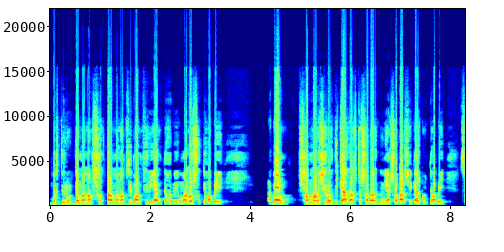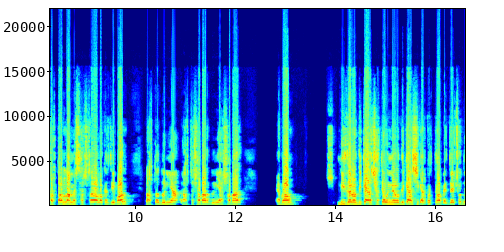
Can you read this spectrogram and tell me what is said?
বস্তুর ঊর্ধ্বে মানব সত্তা, মানব জীবন ফিরিয়ে আনতে হবে, মানুষ হতে হবে এবং সব মানুষের অধিকার রাষ্ট্রসভার দুনিয়া সবার স্বীকার করতে হবে। ষষ্ঠার নামে ষষ্ঠার আলোকে জীবন, রাষ্ট্র, দুনিয়া রাষ্ট্রসভার দুনিয়া সবার, এবং নিজের অধিকারের সাথে অন্যের অধিকার স্বীকার করতে হবে। যে শুধু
